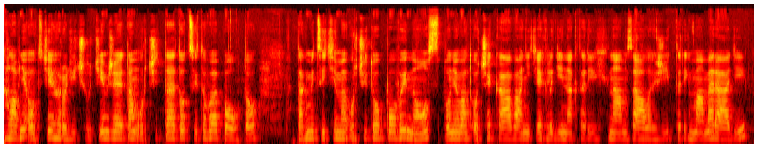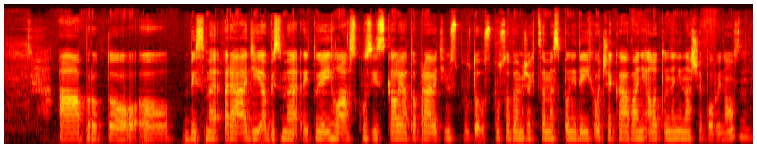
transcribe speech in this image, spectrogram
hlavně od těch rodičů, tím, že je tam určité to citové pouto, tak my cítíme určitou povinnost splňovat očekávání těch lidí, na kterých nám záleží, kterých máme rádi. A proto uh, bychom rádi, aby jsme tu jejich lásku získali a to právě tím způsobem, že chceme splnit jejich očekávání, ale to není naše povinnost. Hmm.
